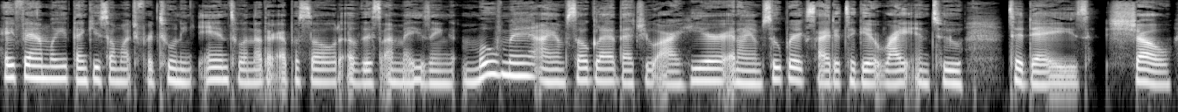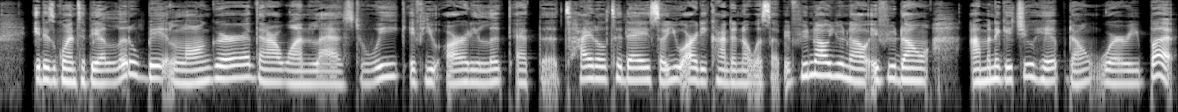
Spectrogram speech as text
Hey, family, thank you so much for tuning in to another episode of this amazing movement. I am so glad that you are here, and I am super excited to get right into today's show. It is going to be a little bit longer than our one last week. If you already looked at the title today, so you already kind of know what's up. If you know, you know. If you don't, I'm going to get you hip. Don't worry. But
